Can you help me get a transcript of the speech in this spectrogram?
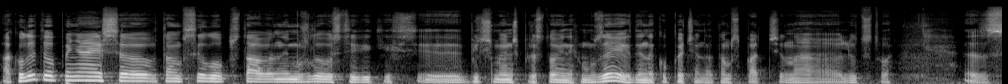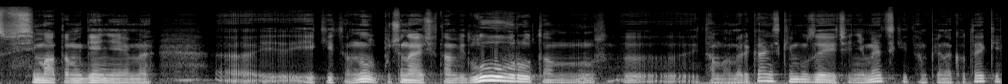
А коли ти опиняєшся там в силу обставин і можливостей в якихось е, більш-менш пристойних музеях, де накопичена там спадщина людства е, з всіма там геніями, які там, ну, починаючи там від Лувру, там, е, там американські музеї чи німецькі, там пінакотеки.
